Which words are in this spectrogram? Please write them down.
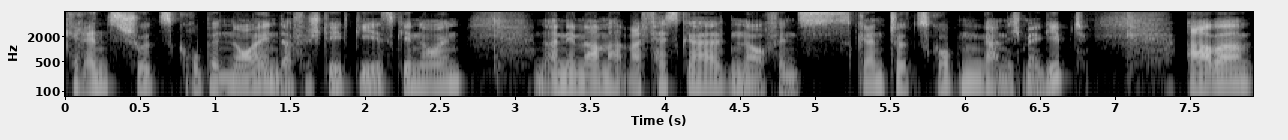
Grenzschutzgruppe 9, dafür steht GSG 9. Und an dem Namen hat man festgehalten, auch wenn es Grenzschutzgruppen gar nicht mehr gibt. Aber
